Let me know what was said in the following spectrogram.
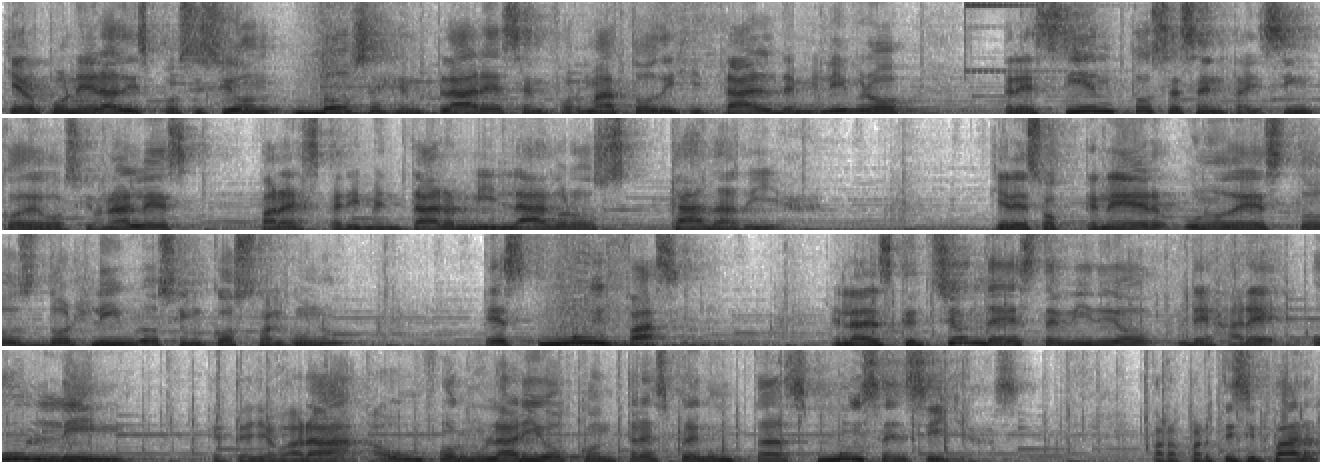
quiero poner a disposición dos ejemplares en formato digital de mi libro 365 devocionales para experimentar milagros cada día. ¿Quieres obtener uno de estos dos libros sin costo alguno? Es muy fácil. En la descripción de este video dejaré un link que te llevará a un formulario con tres preguntas muy sencillas. Para participar,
